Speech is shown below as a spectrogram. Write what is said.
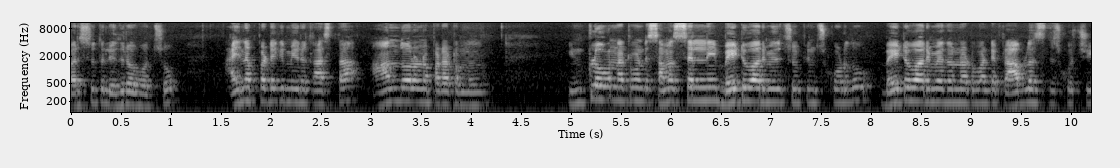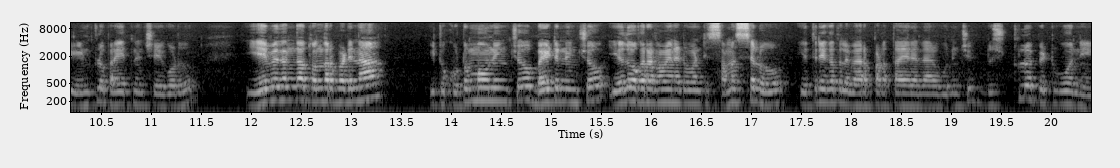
పరిస్థితులు ఎదురవ్వచ్చు. అయినప్పటికీ మీరు కాస్త ఆందోళన పడటము ఇంట్లో ఉన్నటువంటి సమస్యల్ని బయట వారి మీద చూపించకూడదు బయట వారి మీద ఉన్నటువంటి ప్రాబ్లమ్స్ తీసుకొచ్చి ఇంట్లో ప్రయత్నం చేయకూడదు. ఏ విధంగా తొందరపడినా ఇటు కుటుంబం నుంచో బయట నుంచో ఏదో ఒక రకమైనటువంటి సమస్యలు వ్యతిరేకతలు ఏర్పడతాయనే దాని గురించి దృష్టిలో పెట్టుకొని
